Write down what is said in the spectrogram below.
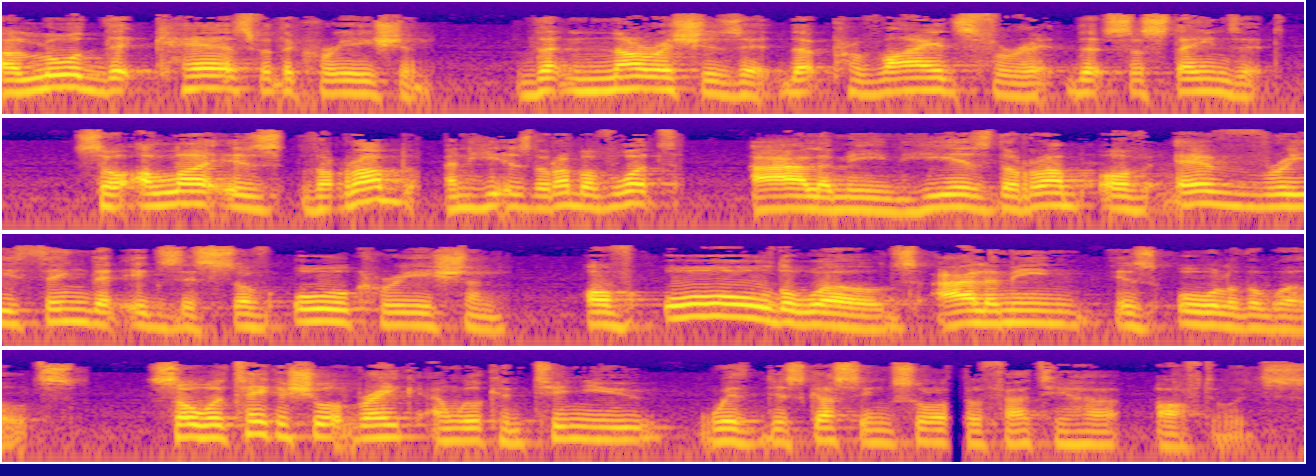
A Lord that cares for the creation, that nourishes it, that provides for it, that sustains it. So Allah is the Rabb, and He is the Rabb of what? Alameen. He is the Rabb of everything that exists, of all creation, of all the worlds. Alameen is all of the worlds. So we'll take a short break and we'll continue with discussing Surah Al-Fatiha afterwards.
